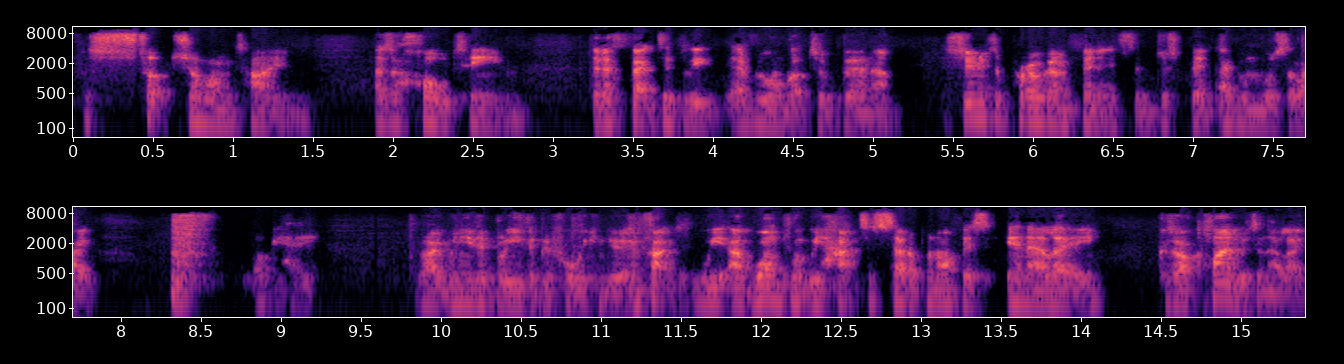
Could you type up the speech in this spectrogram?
for such a long time as a whole team that effectively everyone got to burn out. As soon as the program finished and just been, everyone was like, okay, right, we need a breather before we can do it. In fact, we at one point we had to set up an office in LA because our client was in LA,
